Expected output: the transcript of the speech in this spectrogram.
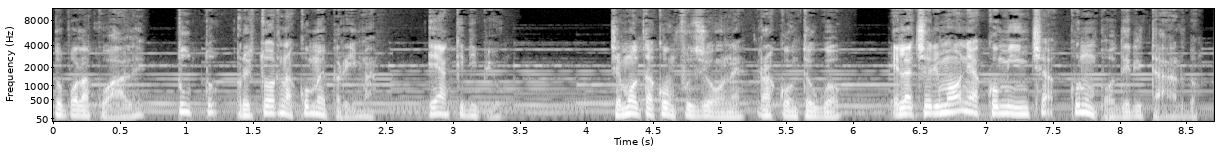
dopo la quale tutto ritorna come prima e anche di più. C'è molta confusione, racconta Hugo, e la cerimonia comincia con un po' di ritardo.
